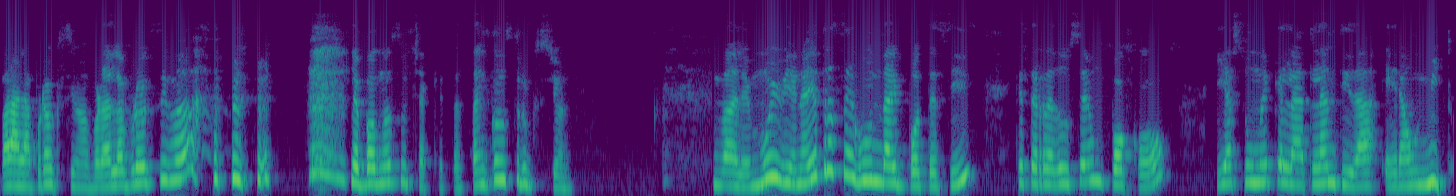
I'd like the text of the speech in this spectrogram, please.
para la próxima, para la próxima le pongo su chaqueta, está en construcción. Vale, muy bien. Hay otra segunda hipótesis que se reduce un poco y asume que la Atlántida era un mito,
